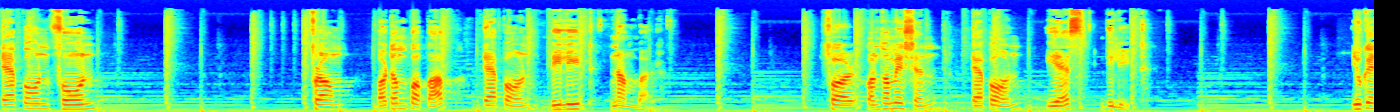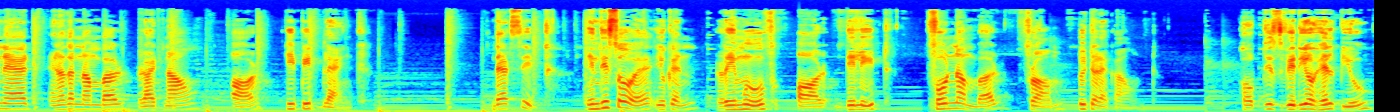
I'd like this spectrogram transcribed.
tap on phone. From bottom pop-up, tap on delete number. For confirmation, tap on yes delete. You can add another number right now or keep it blank. That's it. In this way, you can remove or delete phone number from Twitter account. Hope this video help you.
